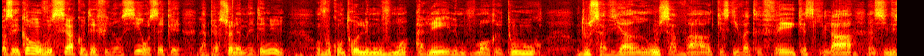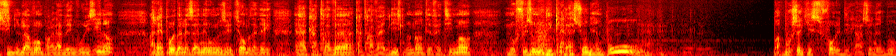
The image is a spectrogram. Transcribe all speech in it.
Parce que quand on vous sert à côté financier, on sait que la personne est maintenue. On vous contrôle les mouvements aller, les mouvements retour, d'où ça vient, où ça va, qu'est-ce qui va être fait, qu'est-ce qu'il a, ainsi de suite. Nous l'avons parlé avec vous ici, non? À l'époque, dans les années où nous étions, dans les années 80, 90, 90, effectivement, nous faisions nos déclarations d'impôts. pour ceux qui se font les déclarations d'impôts.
